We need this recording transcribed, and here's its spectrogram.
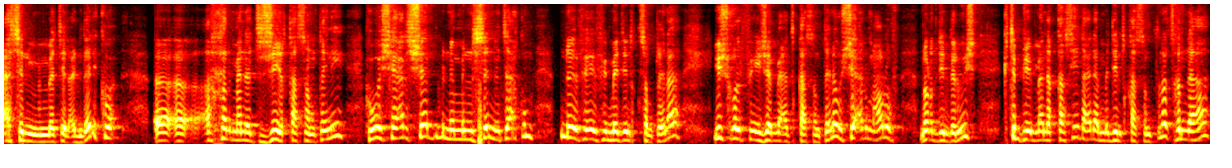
أحسن مثال عند ذلك. اخر من تسجيل قسنطيني هو شاعر شاب من من السن نتاعكم في مدينة قسنطينه يشغل في جامعة قسنطينه والشاعر معروف نور الدين درويش. كتب لي قصيده على مدينة قسنطينه تغناها.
